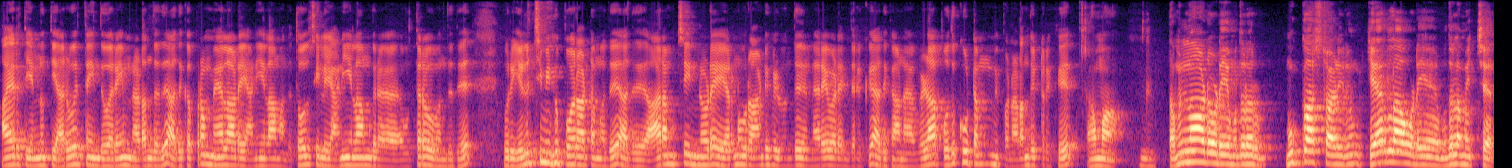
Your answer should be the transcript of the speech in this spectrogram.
ஆயிரத்தி எண்ணூத்தி அறுபத்தைந்து வரையும் நடந்தது. அதுக்கப்புறம் மேலாடை அணியலாம் அந்த தோல் சீலை அணியலாம்ங்கிற உத்தரவு வந்தது. ஒரு எழுச்சிமிகு போராட்டம் அது. அது ஆரம்பிச்சு இன்னோட இருநூறு ஆண்டுகள் வந்து நிறைவடைந்திருக்கு. அதுக்கான விழா பொதுக்கூட்டமும் இப்ப நடந்துட்டு இருக்கு ஆமா. ம். தமிழ்நாடுடைய முதல்வர் மு க ஸ்டாலினும் கேரளாவுடைய முதலமைச்சர்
